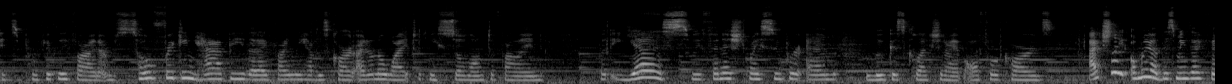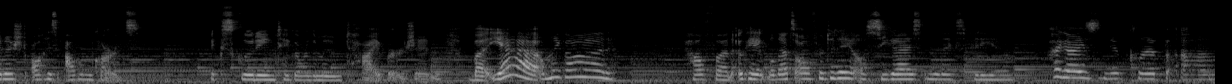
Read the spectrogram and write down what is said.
It's perfectly fine. I'm so freaking happy that I finally have this card. I don't know why it took me so long to find. But yes, we finished my Super M Lucas collection. I have all four cards. Actually, oh my god, this means I finished all his album cards. Excluding Take Over the Moon Thai version. But yeah, oh my god. How fun. Okay, well that's all for today. I'll see you guys in the next video. Hi guys, new clip. Um,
